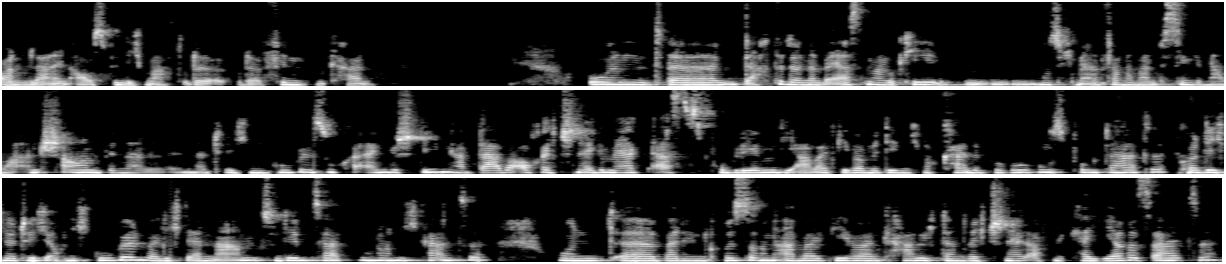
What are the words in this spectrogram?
online ausfindig macht oder, oder finden kann. Und äh, dachte dann aber erstmal, okay, muss ich mir einfach noch mal ein bisschen genauer anschauen. Bin dann natürlich in die Google-Suche eingestiegen, habe da aber auch recht schnell gemerkt, erstes Problem, die Arbeitgeber, mit denen ich noch keine Berührungspunkte hatte, konnte ich natürlich auch nicht googeln, weil ich deren Namen zu dem Zeitpunkt noch nicht kannte. Und äh, bei den größeren Arbeitgebern kam ich dann recht schnell auf eine Karriereseite,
